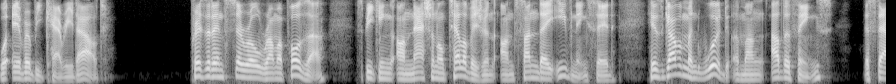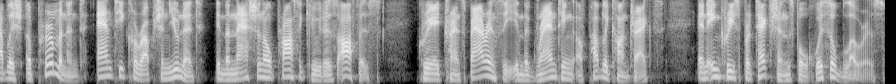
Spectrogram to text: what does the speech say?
will ever be carried out. President Cyril Ramaphosa speaking on national television on Sunday evening, said his government would, among other things, establish a permanent anti corruption unit in the National Prosecutor's Office, create transparency in the granting of public contracts, and increase protections for whistleblowers.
